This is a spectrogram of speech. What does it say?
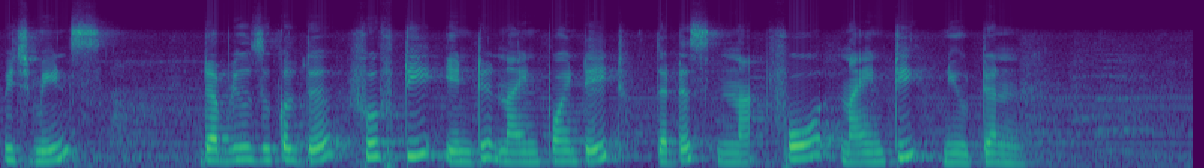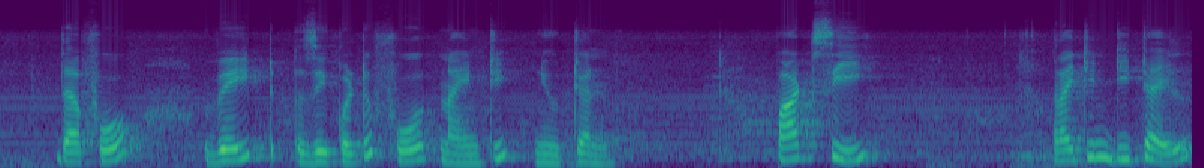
which means W is equal to 50 into 9.8, that is 490 Newton. Therefore, weight is equal to 490 Newton. Part C, write in detail.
